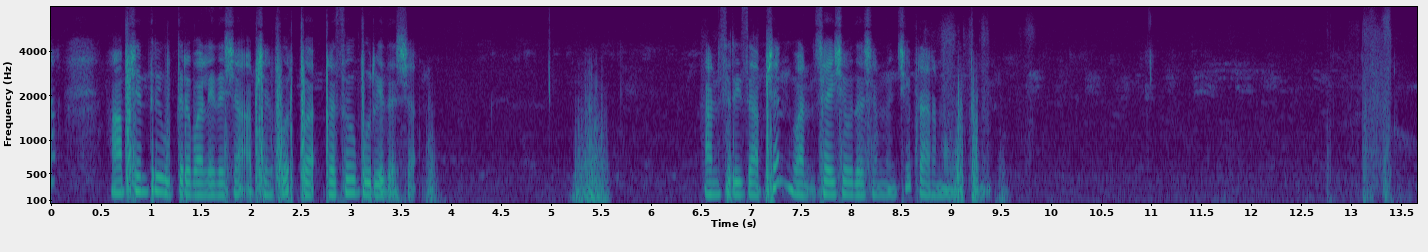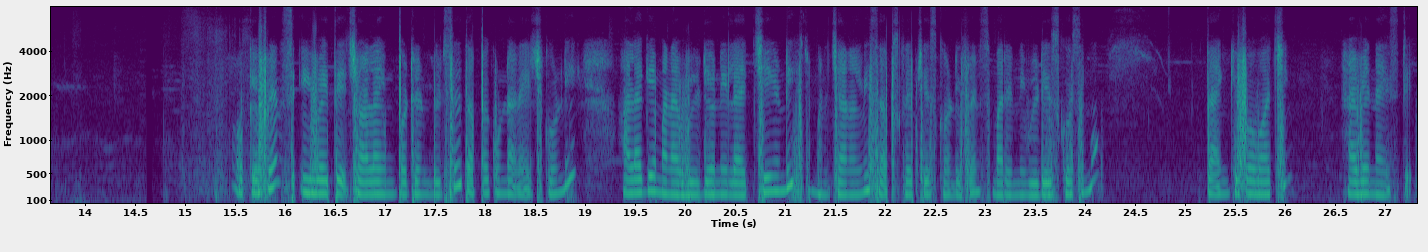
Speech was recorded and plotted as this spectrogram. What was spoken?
ఆప్షన్ త్రీ ఉత్తర బాల్య దశ. ఆప్షన్ ఫోర్ ప్రసవ పూర్వ దశ. ఆన్సర్ ఈజ్ ఆప్షన్ వన్ శైశవ దశ నుంచి ప్రారంభమవుతుంది. ఓకే ఫ్రెండ్స్ ఇవైతే చాలా ఇంపార్టెంట్ బిట్స్ తప్పకుండా నేర్చుకోండి. అలాగే మన వీడియోని లైక్ చేయండి మన ఛానల్ని సబ్స్క్రైబ్ చేసుకోండి ఫ్రెండ్స్. మరిన్ని వీడియోస్ కోసము. Thank you for watching. Have a nice day.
